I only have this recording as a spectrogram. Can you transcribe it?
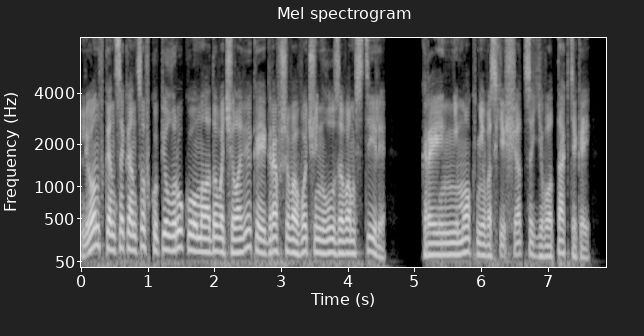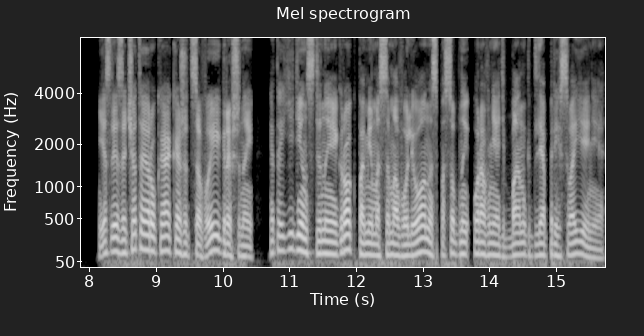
Леон в конце концов купил руку у молодого человека, игравшего в очень лузовом стиле. Крейн не мог не восхищаться его тактикой. Если зачатая рука окажется выигрышной, это единственный игрок, помимо самого Леона, способный уравнять банк для присвоения.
